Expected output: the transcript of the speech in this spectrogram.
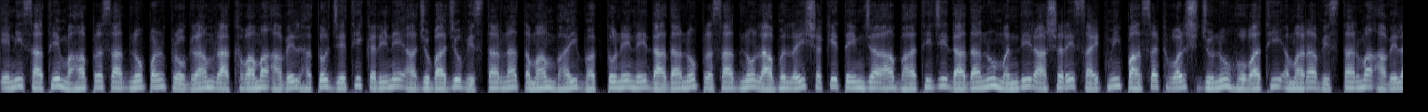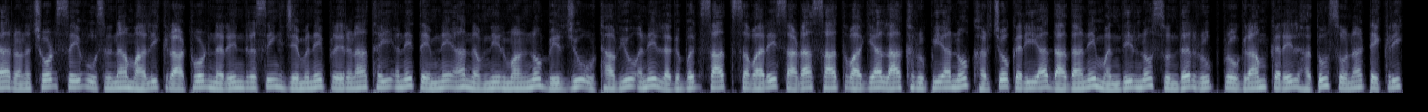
એની સાથે મહાપ્રસાદનો પણ પ્રોગ્રામ રાખવામાં આવેલ હતો જેથી કરીને આજુબાજુ વિસ્તારના તમામ ભાઈ ભક્તોને ને દાદાનો પ્રસાદનો લાભ લઈ શકે તેમ જ આ ભાથીજી દાદાનું મંદિર આશરે સાઠમી પાસઠ વર્ષ જૂનું હોવાથી અમારા વિસ્તારમાં આવેલા રણછોડ સેવ ઉસના માલિક રાઠોડ નરેન્દ્રસિંહ જેમને પ્રેરણા થઈ અને તેમને આ નવનિર્માણનો બિરજુ ઉઠાવ્યું અને લગભગ સાત સવારે સાડા સાત વાગ્યા લાખ રૂપિયાનો ખર્ચો કરી આ દાદાને મંદિરનો સુંદર રૂપ પ્રોગ્રામ કરેલ હતું. સોના ટેકરી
